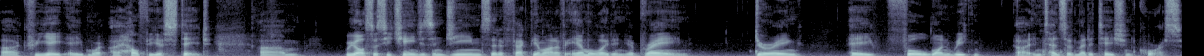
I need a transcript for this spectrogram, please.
uh, create a, more, a healthier state. Um, we also see changes in genes that affect the amount of amyloid in your brain during a full one week uh, intensive meditation course.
